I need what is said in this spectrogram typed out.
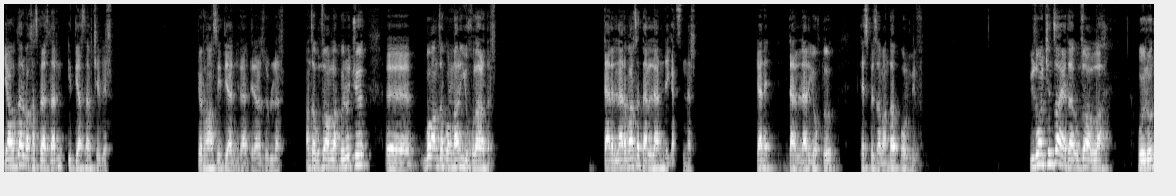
Yahudilər və xaçpərəstlərin iddiasına fikir ver. Gör hansı iddianı irə- irəli sürürlər. Ancaq Uca Allah buyurur ki, e, bu ancaq onların yuxularıdır. Dəlilləri varsa dəlillərini də gətirsinlər. Yəni dəlilləri yoxdur, heç bir zamanda olmayıb. 112-ci ayədə Uca Allah buyurur:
